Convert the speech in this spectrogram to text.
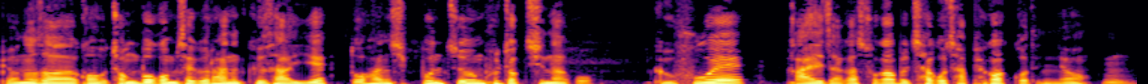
변호사 거- 정보 검색을 하는 그 사이에 또 한 10분쯤 훌쩍 지나고 그 후에 가해자가 수갑을 차고 잡혀갔거든요. 음.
